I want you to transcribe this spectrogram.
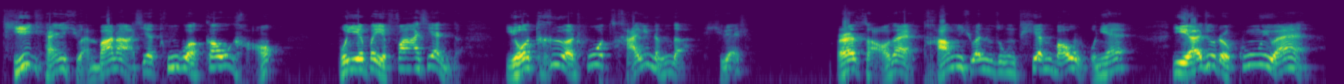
提前选拔那些通过高考。不易被发现的有特殊才能的学生，而早在唐玄宗天宝五年，也就是公元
